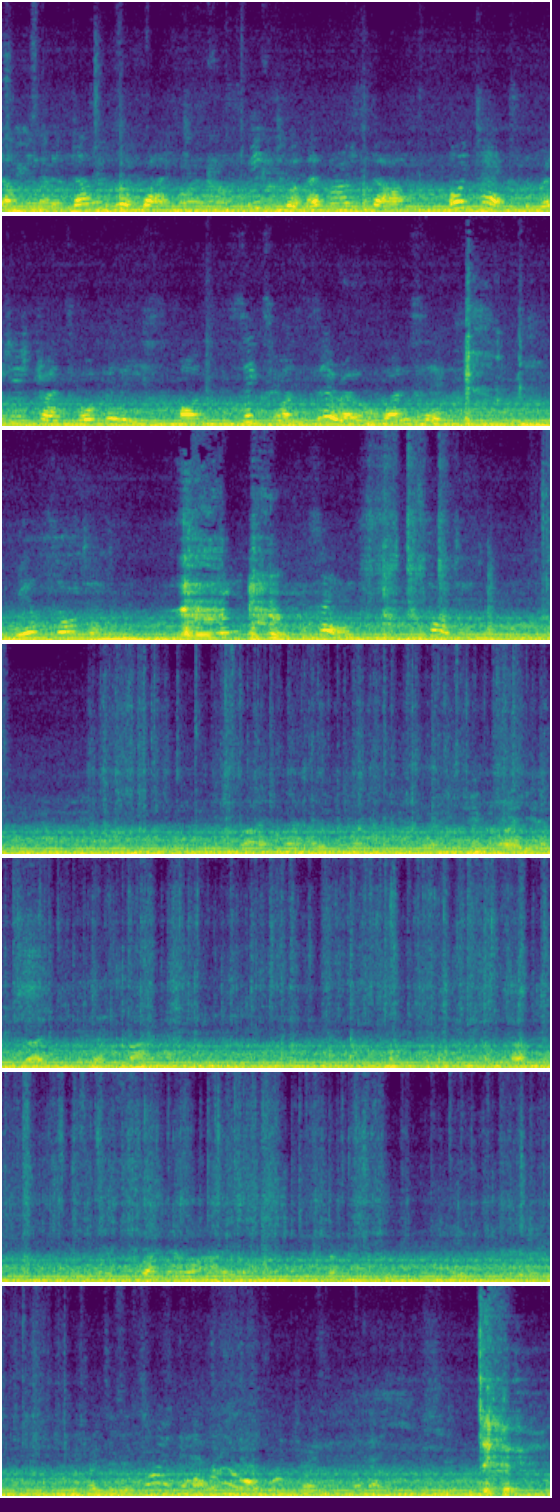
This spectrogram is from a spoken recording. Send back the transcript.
something that doesn't look right, speak to a member of staff or text the British Transport Police on 61016. We'll sort it. Say って。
